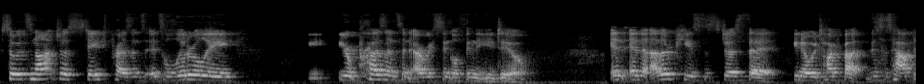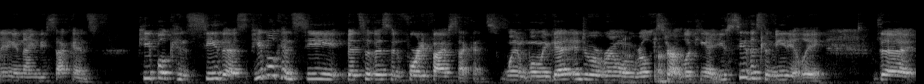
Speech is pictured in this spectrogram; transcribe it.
so it's not just stage presence, it's literally your presence in every single thing that you do and, and the other piece is just that you know we talked about this is happening in 90 seconds people can see this. People can see bits of this in 45 seconds. When when we get into a room we really start looking at you see this immediately. The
